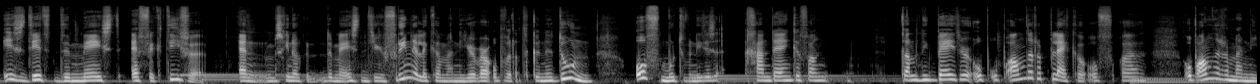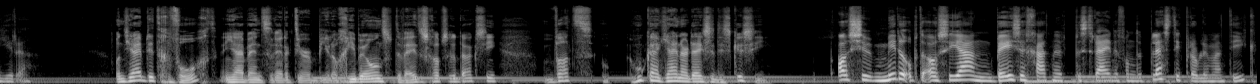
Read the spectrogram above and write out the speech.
is dit de meest effectieve en misschien ook de meest diervriendelijke manier waarop we dat kunnen doen? Of moeten we niet eens gaan denken van, kan het niet beter op, op andere plekken of uh, op andere manieren? Want jij hebt dit gevolgd en jij bent redacteur biologie bij ons op de wetenschapsredactie. Wat, hoe kijk jij naar deze discussie? Als je midden op de oceaan bezig gaat met het bestrijden van de plasticproblematiek,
